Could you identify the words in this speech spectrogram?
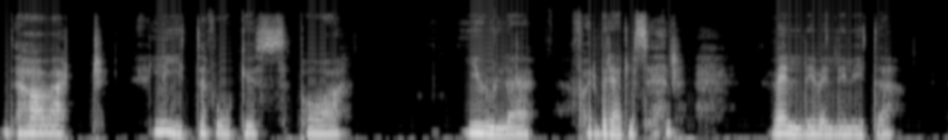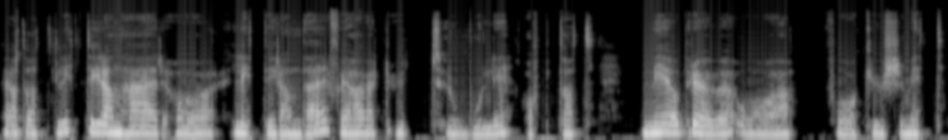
Det har vært lite fokus på juleforberedelser. Veldig, veldig lite. Jeg har tatt lite grann her og lite grann der, for jeg har vært utrolig opptatt med å prøve å få kurset mitt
